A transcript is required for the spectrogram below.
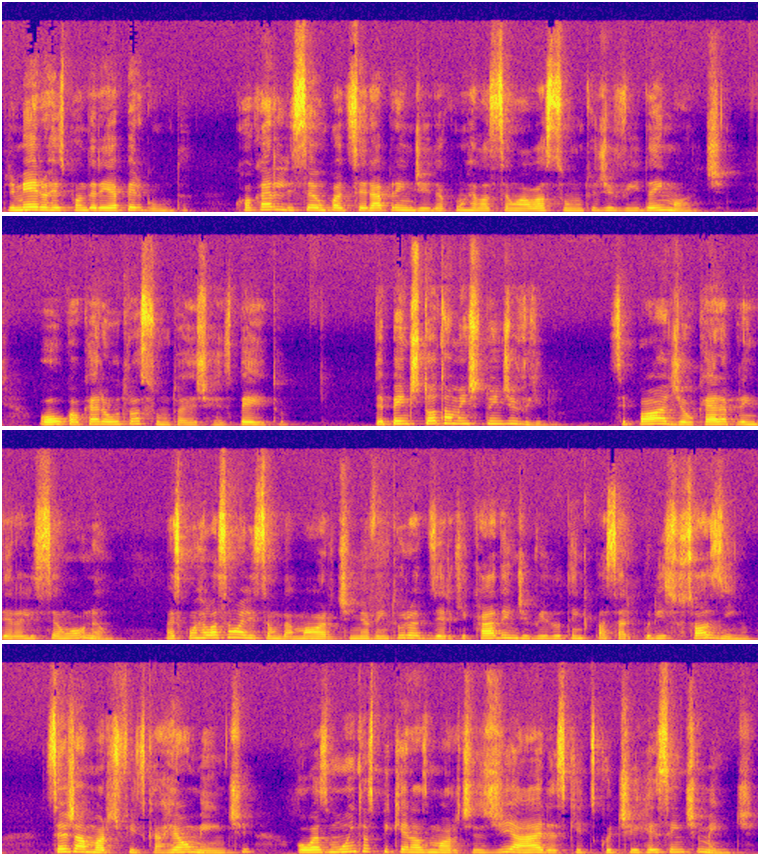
Primeiro responderei à pergunta: qualquer lição pode ser aprendida com relação ao assunto de vida e morte, ou qualquer outro assunto a este respeito? Depende totalmente do indivíduo, se pode ou quer aprender a lição ou não. Mas com relação à lição da morte, me aventuro a dizer que cada indivíduo tem que passar por isso sozinho seja a morte física realmente ou as muitas pequenas mortes diárias que discuti recentemente.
